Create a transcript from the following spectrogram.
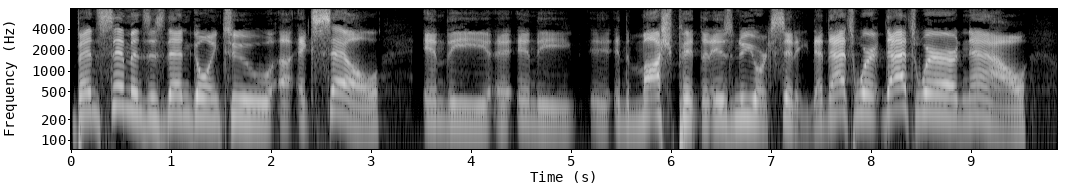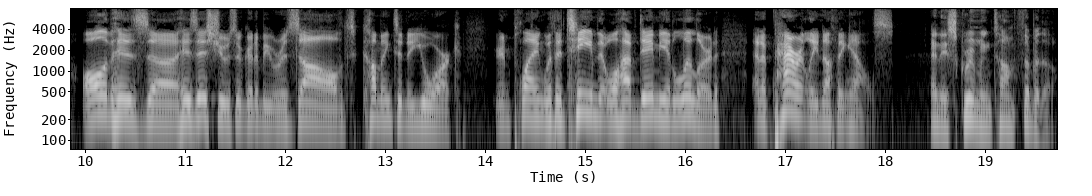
Ben Simmons is then going to uh, excel in the in the in the mosh pit that is New York City. That that's where that's where now all of his uh, his issues are going to be resolved coming to New York and playing with a team that will have Damian Lillard and apparently nothing else. And they're screaming Tom Thibodeau.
